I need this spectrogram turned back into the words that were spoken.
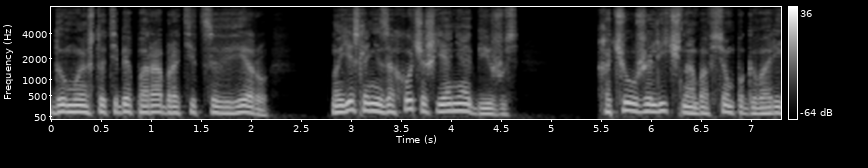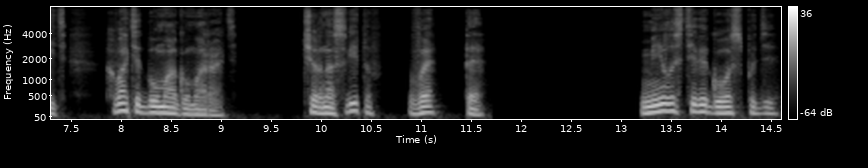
Думаю, что тебе пора обратиться в веру, но если не захочешь, я не обижусь. Хочу уже лично обо всем поговорить, хватит бумагу марать. Черносвитов, В.Т. Милостиве Господи,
